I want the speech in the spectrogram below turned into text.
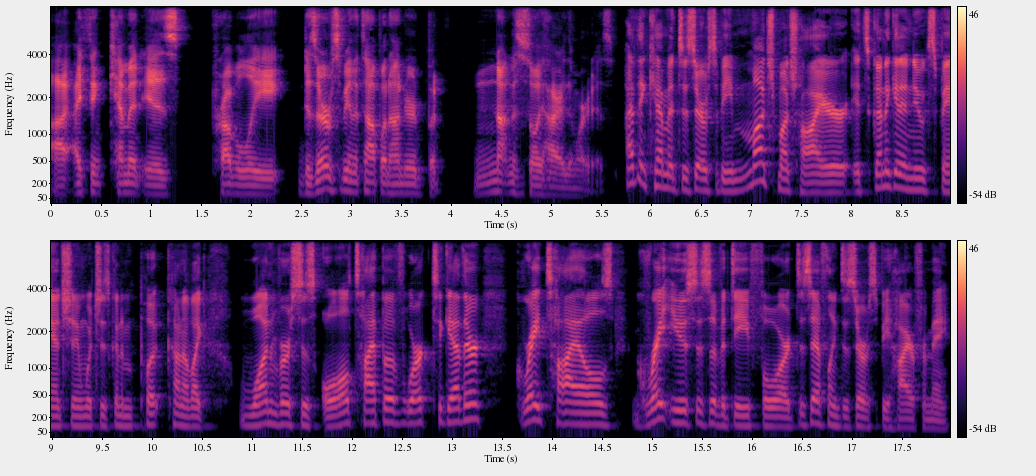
I think Kemet is probably deserves to be in the top 100, but not necessarily higher than where it is. I think Kemet deserves to be much, much higher. It's going to get a new expansion, which is going to put kind of like one versus all type of work together. Great tiles, great uses of a D4. This definitely deserves to be higher for me.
